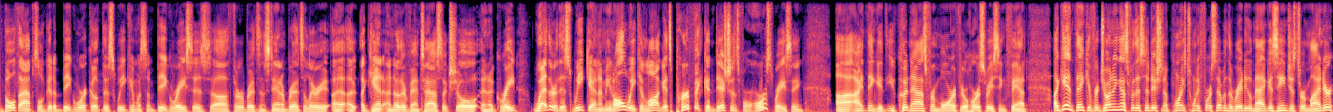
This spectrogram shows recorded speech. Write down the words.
Both apps will get a big workout this weekend with some big races, uh, thoroughbreds and standardbreds. Larry, uh, uh, again, another fantastic show and a great weather this weekend. I mean, all weekend long. It's perfect conditions for horse racing. Uh, I think it, you couldn't ask for more if you're a horse racing fan. Again, thank you for joining us for this edition of Ponies 24 7, the radio magazine. Just a reminder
